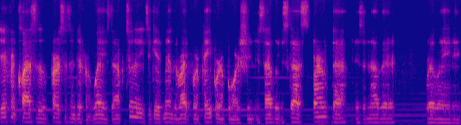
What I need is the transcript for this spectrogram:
different classes of persons in different ways. The opportunity to give men the right for a paper abortion is heavily discussed. Sperm theft is another related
